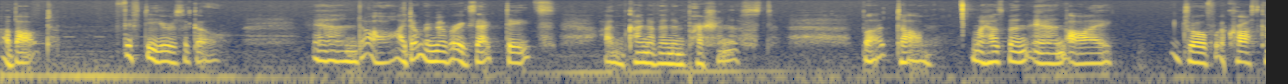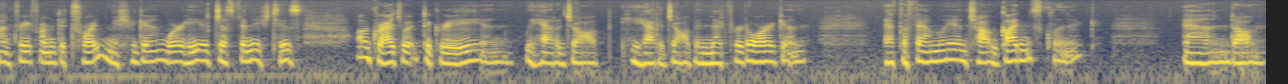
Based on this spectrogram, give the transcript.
about 50 years ago. And uh, I don't remember exact dates. I'm kind of an impressionist. But um, my husband and I drove across country from Detroit, Michigan, where he had just finished his a graduate degree and we had a job, he had a job in Medford, Oregon at the Family and Child Guidance Clinic. And um,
